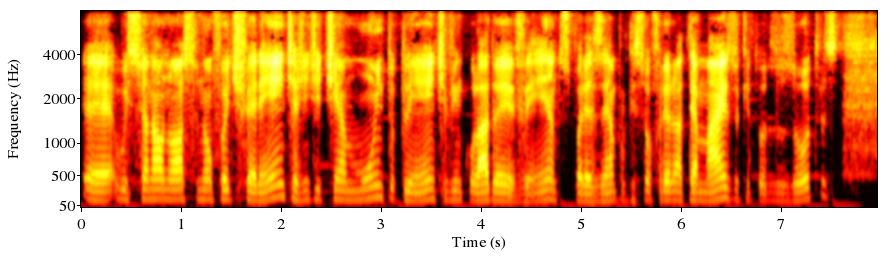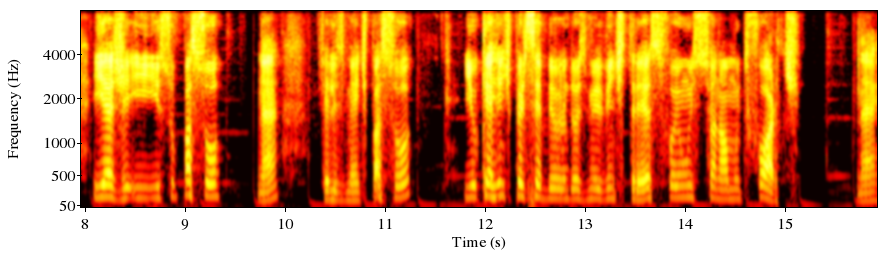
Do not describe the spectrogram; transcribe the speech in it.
é, o institucional nosso não foi diferente, a gente tinha muito cliente vinculado a eventos, por exemplo, que sofreram até mais do que todos os outros, e, a, e isso passou, né? Felizmente passou. E o que a gente percebeu em 2023 foi um institucional muito forte, né?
